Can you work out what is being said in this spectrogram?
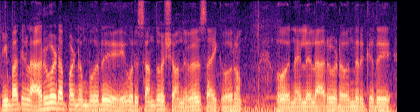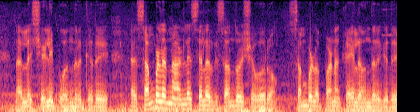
நீங்கள் பார்த்தீங்களா அறுவடை பண்ணும்போது ஒரு சந்தோஷம் அந்த விவசாயிக்கு வரும். ஓ நெல்லில் அறுவடை வந்திருக்குது நல்ல செழிப்பு வந்திருக்குது. சம்பள நாளில் சிலருக்கு சந்தோஷம் வரும். சம்பள பணம் கையில் வந்திருக்குது.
